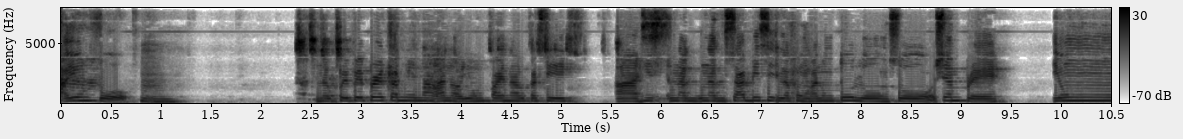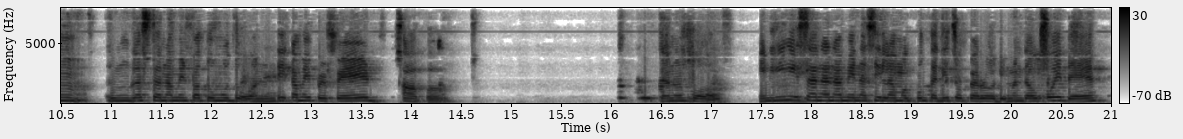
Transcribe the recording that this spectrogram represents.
Ayun po, Mm-mm. nagpe-prepare kami ng ano, yung final kasi hi- nag, nagsabi sila kung anong tulong. So, syempre, yung, yung gasta namin patungo doon, hindi kami prepared. Opo. Ganun po. Hinihingi sana namin na silang magpunta dito pero di man daw pwede.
